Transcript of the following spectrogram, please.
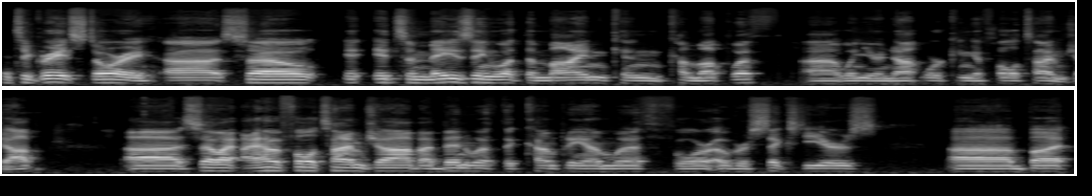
it's a great story. Uh, so it, it's amazing what the mind can come up with uh, when you're not working a full time job. Uh, so I, I, have a full time job. I've been with the company I'm with for over six years. Uh, but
